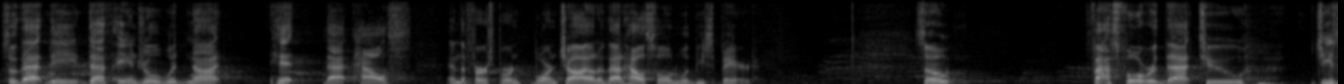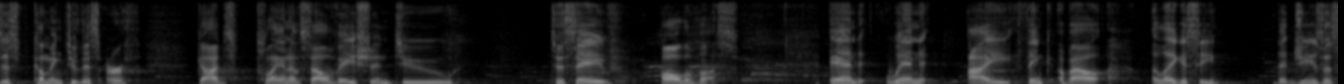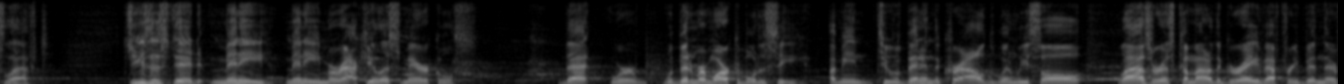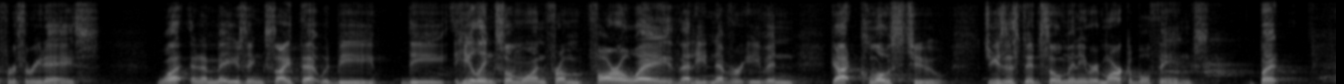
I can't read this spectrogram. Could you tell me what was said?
so that the death angel would not hit that house and the firstborn born child of that household would be spared. So, fast forward that to Jesus coming to this earth, God's plan of salvation to, to save all of us. And when I think about a legacy that Jesus left, Jesus did many, many miraculous miracles that were would have been remarkable to see. I mean, to have been in the crowd when we saw Lazarus come out of the grave after he'd been there for three days. What an amazing sight that would be. The healing someone from far away that he never even got close to. Jesus did so many remarkable things. But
